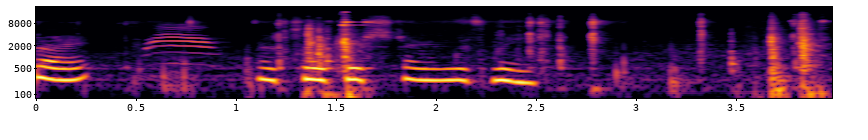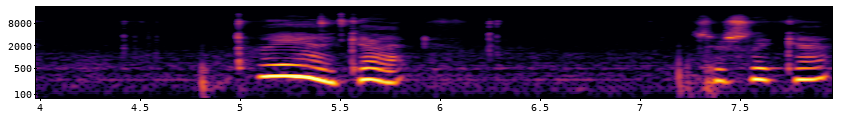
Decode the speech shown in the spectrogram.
Alright. You're staying with me. Oh yeah, cat. Seriously, cat?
